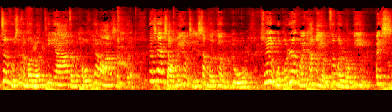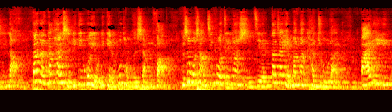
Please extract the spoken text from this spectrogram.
政府是怎么轮替呀，怎么投票啊什么的。那现在小朋友其实上的更多，所以我不认为他们有这么容易被洗脑。当然，刚开始一定会有一点不同的想法，可是我想经过这段时间，大家也慢慢看出来，白银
